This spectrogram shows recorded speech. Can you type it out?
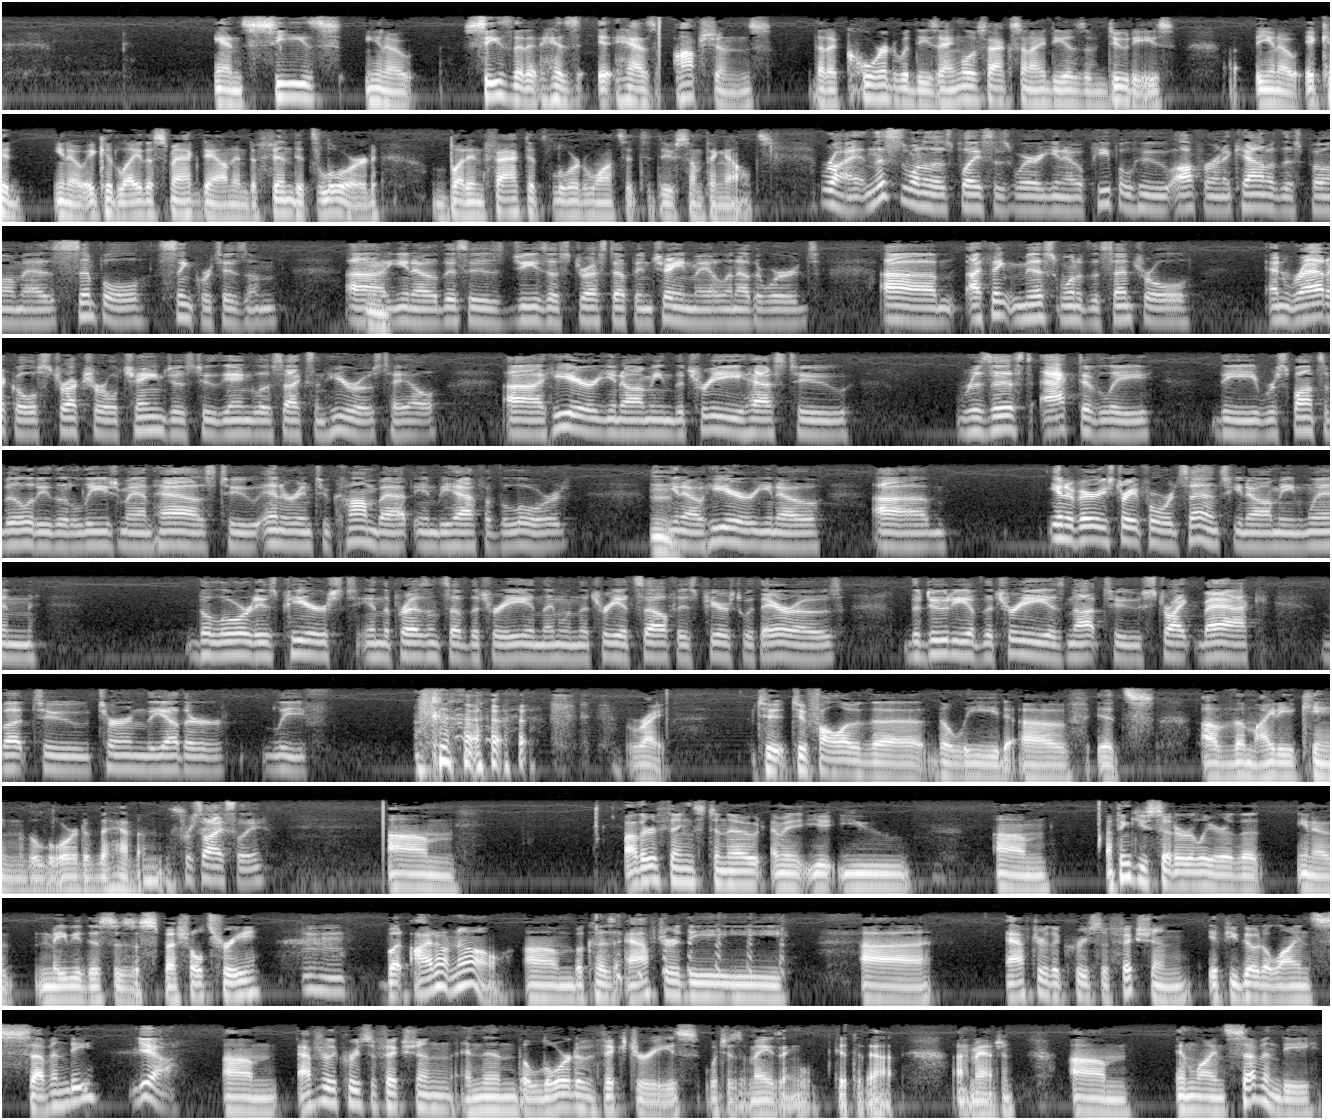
and sees you know sees that it has it has options that accord with these Anglo-Saxon ideas of duties. Uh, You know, it could you know it could lay the smack down and defend its Lord, but in fact, its Lord wants it to do something else. Right, and this is one of those places where you know people who offer an account of this poem as simple syncretism. Uh, Mm. You know, this is Jesus dressed up in chainmail. In other words, um, I think miss one of the central and radical structural changes to the Anglo-Saxon hero's tale. Uh, here, you know, I mean, the tree has to resist actively the responsibility that a liege man has to enter into combat in behalf of the Lord. Mm. You know, here, you know, um, in a very straightforward sense, you know, I mean, when the Lord is pierced in the presence of the tree, and then when the tree itself is pierced with arrows, the duty of the tree is not to strike back, but to turn the other leaf. right. To to follow the the lead of its of the mighty King, the Lord of the heavens. Precisely. Um, other things to note. I mean, you you, um, I think you said earlier that you know maybe this is a special tree, hmm but I don't know um, because after the uh, after the crucifixion, if you go to line seventy, Yeah. um, after the crucifixion and then the Lord of Victories, which is amazing. We'll get to that, I imagine. Um, in line 70,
